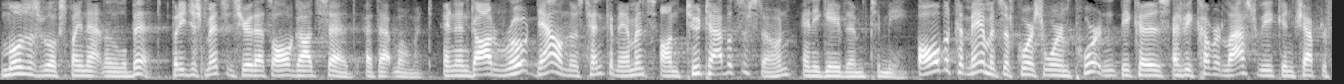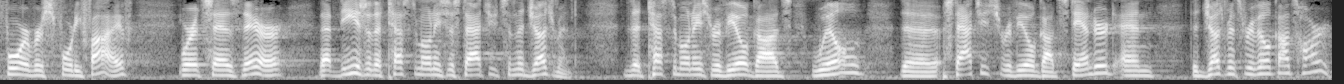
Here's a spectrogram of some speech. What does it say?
Moses will explain that in a little bit. But he just mentions here that's all God said at that moment. And then God wrote down those Ten Commandments on two tablets of stone and he gave them to me. All the commandments, of course, were important because, as we covered last week in chapter 4, verse 45, where it says there that these are the testimonies, the statutes, and the judgment. The testimonies reveal God's will, the statutes reveal God's standard, and the judgments reveal God's heart.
